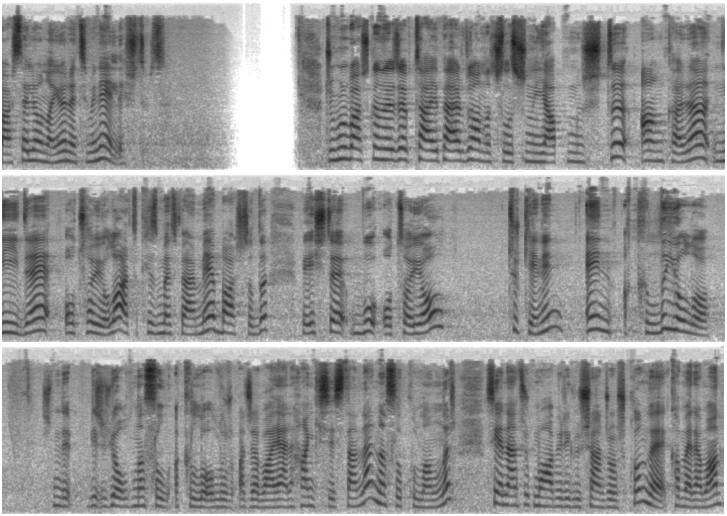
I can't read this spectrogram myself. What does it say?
Barcelona yönetimini eleştirdi. Cumhurbaşkanı Recep Tayyip Erdoğan açılışını yapmıştı. Ankara Niğde otoyolu artık hizmet vermeye başladı ve işte bu otoyol Türkiye'nin en akıllı yolu. Şimdi bir yol nasıl akıllı olur acaba? Yani hangi sistemler nasıl kullanılır? CNN Türk muhabiri Gülşen Coşkun ve kameraman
